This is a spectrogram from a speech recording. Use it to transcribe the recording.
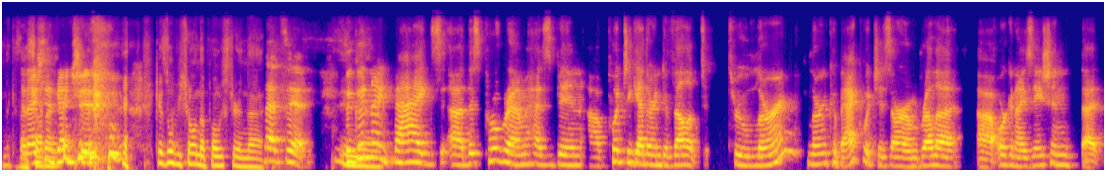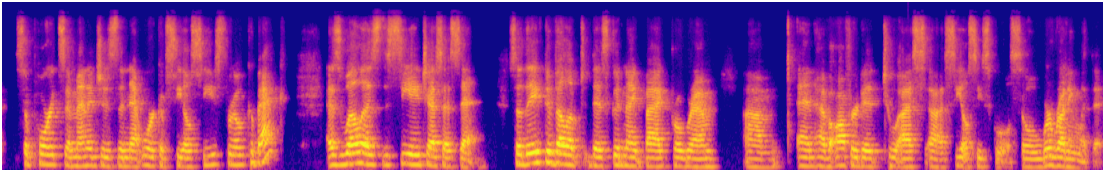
and i, I should that, mention because we'll be showing the poster in the that's it the good night bags uh, this program has been uh, put together and developed through Learn, Learn Quebec, which is our umbrella uh, organization that supports and manages the network of CLCs throughout Quebec, as well as the CHSSN. So they've developed this Goodnight Bag program um, and have offered it to us uh, CLC schools. So we're running with it.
